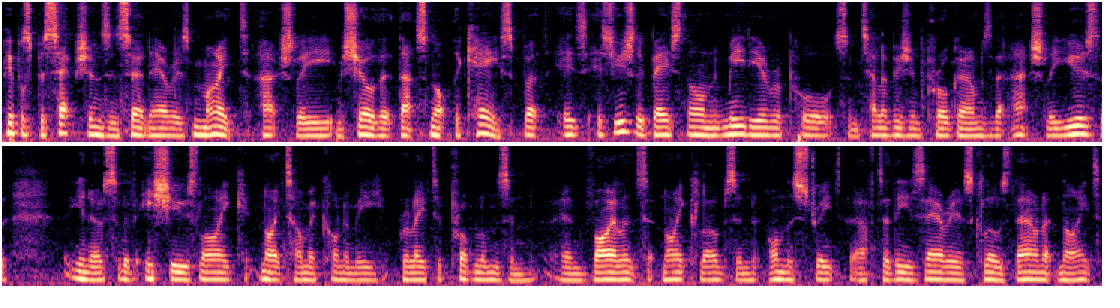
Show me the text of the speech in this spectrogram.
people's perceptions in certain areas might actually show that that's not the case. But it's, it's usually based on media reports and television programs that actually use the, you know, sort of issues like nighttime economy related problems and, and violence at nightclubs and on the streets after these areas close down at night,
